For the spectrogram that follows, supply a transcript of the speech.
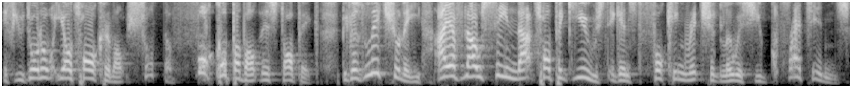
if you don't know what you're talking about, shut the fuck up about this topic. Because literally, I have now seen that topic used against fucking Richard Lewis, you cretins,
